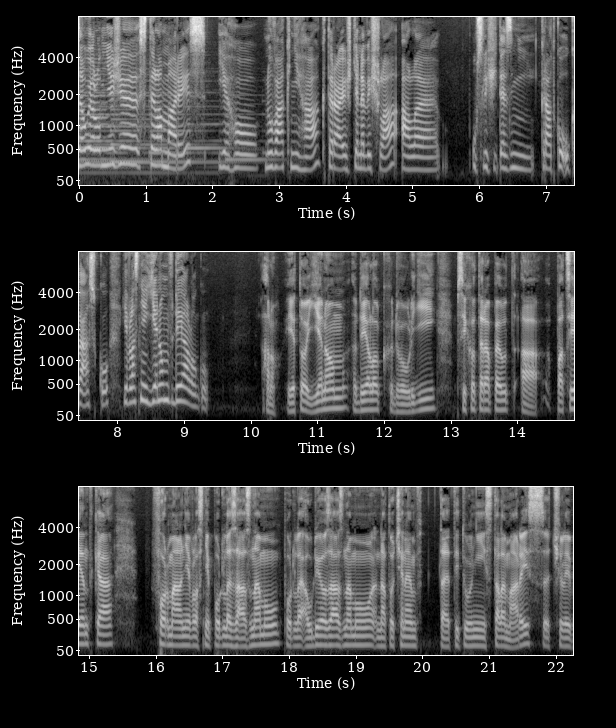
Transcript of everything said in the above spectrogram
Zaujalo mě, že Stella Maris, jeho nová kniha, která ještě nevyšla, ale uslyšíte z ní krátkou ukázku, je vlastně jenom v dialogu. Ano, je to jenom dialog dvou lidí, psychoterapeut a pacientka, formálně vlastně podle záznamu, podle audiozáznamu natočeném v té titulní Stale Maris, čili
